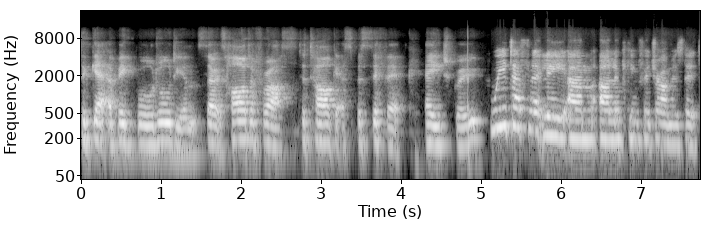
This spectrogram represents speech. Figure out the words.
to get a big broad audience. So it's harder for us to target a specific age group. We definitely um, are looking for dramas that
